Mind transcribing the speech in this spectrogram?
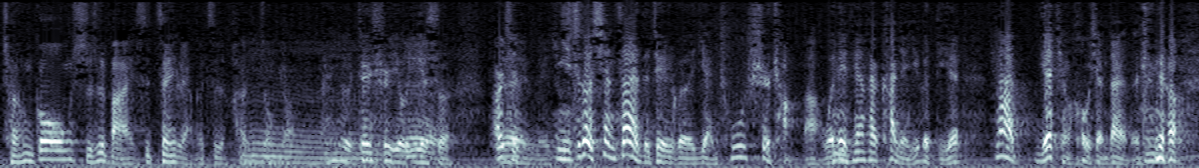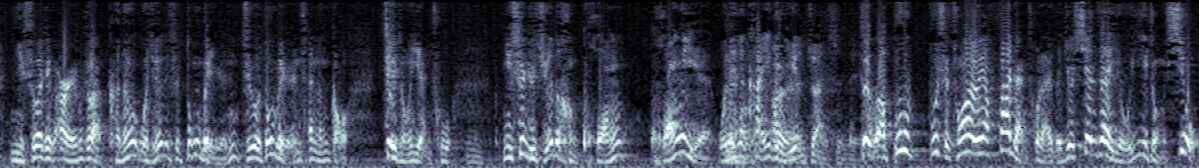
成功失败是这两个字很重要。嗯哎呦，真是有意思对。而且你知道现在的这个演出市场啊，我那天还看见一个碟，那也挺后现代的，你知道。你说这个二人转，可能我觉得是东北人，只有东北人才能搞这种演出，你甚至觉得很狂狂野。我那天看一个二节人转是那个对吧？不不是从二人转发展出来的，就是现在有一种秀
